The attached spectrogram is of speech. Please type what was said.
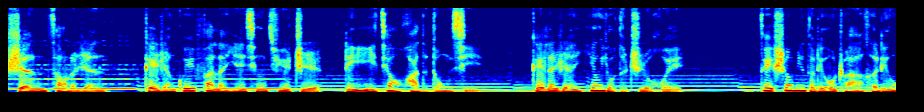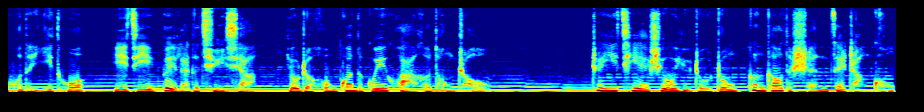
神造了人，给人规范了言行举止、礼仪教化的东西，给了人应有的智慧，对生命的流转和灵魂的依托，以及未来的去向，有着宏观的规划和统筹。这一切是由宇宙中更高的神在掌控。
